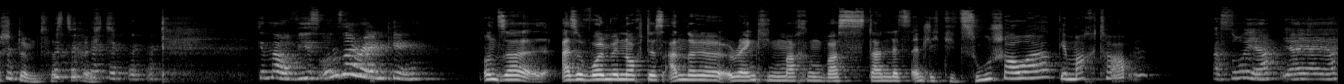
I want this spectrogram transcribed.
Stimmt, hast du recht. genau, wie ist unser Ranking? Unser, also wollen wir noch das andere Ranking machen, was dann letztendlich die Zuschauer gemacht haben? Ach so, ja, ja, ja, ja.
